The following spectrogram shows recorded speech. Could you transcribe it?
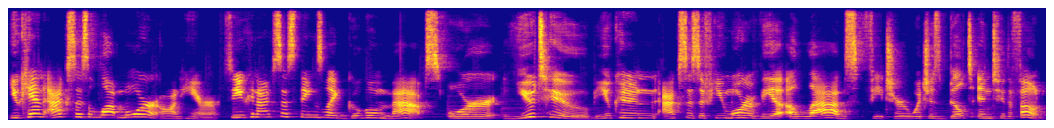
You can access a lot more on here. So you can access things like Google Maps or YouTube. You can access a few more via a Labs feature, which is built into the phone.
